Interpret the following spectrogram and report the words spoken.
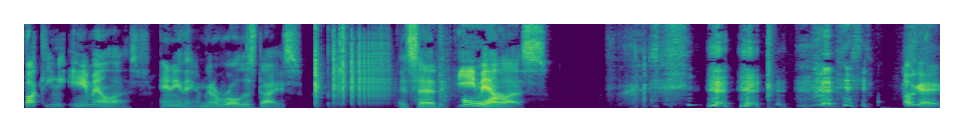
fucking email us anything. I'm gonna roll this dice. It said email Four. us. okay,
